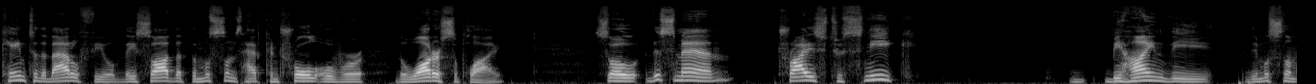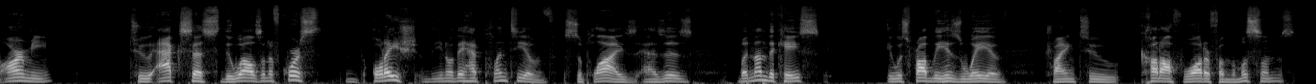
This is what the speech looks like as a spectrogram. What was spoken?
came to the battlefield, they saw that the Muslims had control over the water supply. So this man tries to sneak behind the, the Muslim army to access the wells. And of course, Quraysh, you know, they had plenty of supplies as is, but none the case, it was probably his way of trying to cut off water from the Muslims.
